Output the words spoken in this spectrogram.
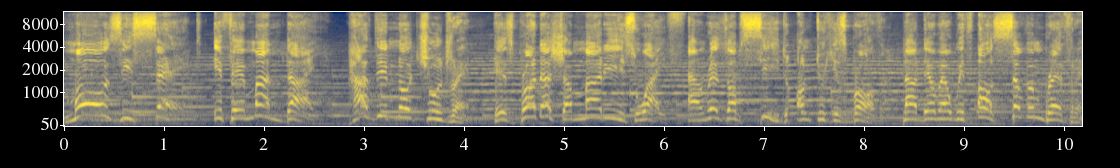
Moses said, If a man die, having no children, his brother shall marry his wife and raise up seed unto his brother. Now there were with us seven brethren,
